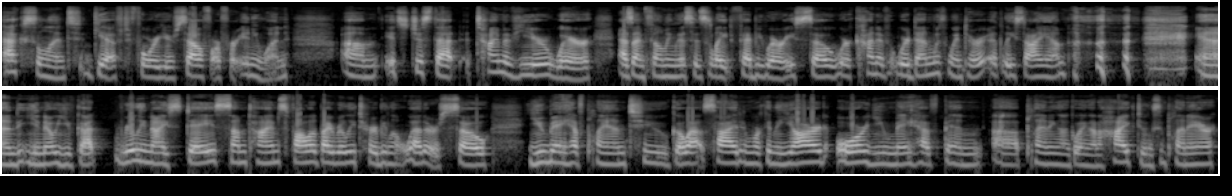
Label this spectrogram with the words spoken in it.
excellent gift for yourself or for anyone. Um, it's just that time of year where, as I'm filming this, it's late February, so we're kind of we're done with winter. At least I am. and you know, you've got really nice days sometimes, followed by really turbulent weather. So you may have planned to go outside and work in the yard, or you may have been uh, planning on going on a hike, doing some plein air.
